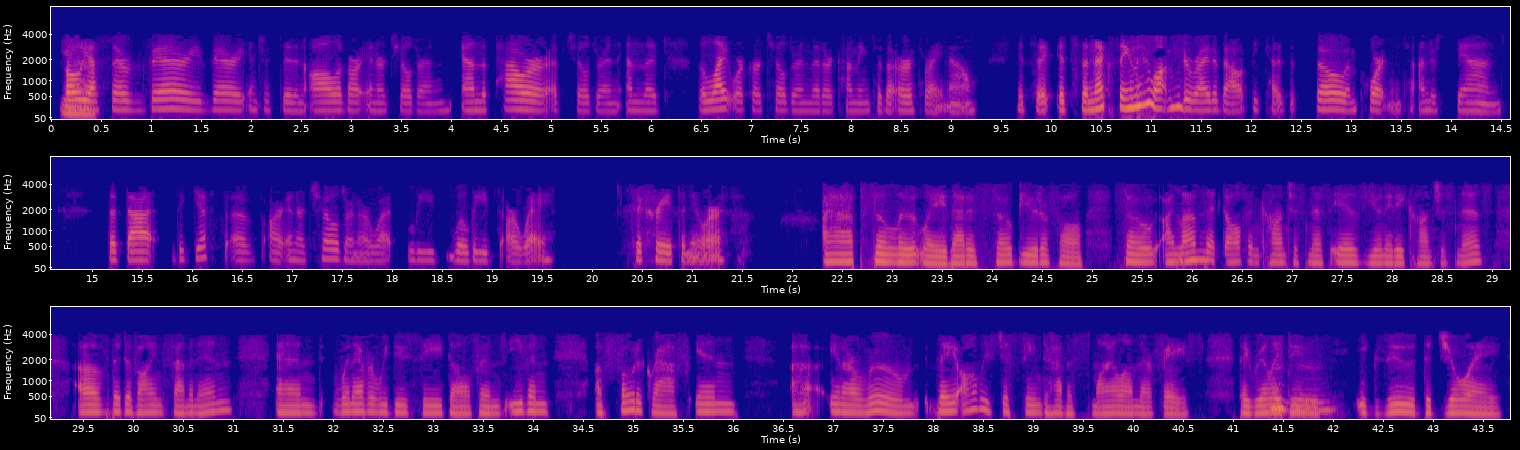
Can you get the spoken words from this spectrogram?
Yes. oh yes they're very very interested in all of our inner children and the power of children and the the light worker children that are coming to the earth right now. It's a, it's the next thing they want me to write about because it's so important to understand that that the gifts of our inner children are what lead will lead our way to create the new earth. Absolutely. That is so beautiful. So I love mm-hmm. that dolphin consciousness is unity consciousness of the divine feminine. And whenever we do see dolphins, even a photograph in uh, in our room, they always just seem to have a smile on their face. They really mm-hmm. do exude the joy.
